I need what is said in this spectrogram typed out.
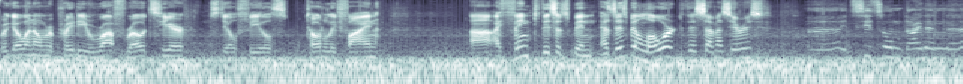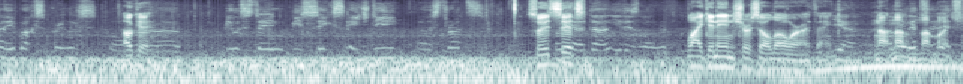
We're going over pretty rough roads here, still feels totally fine. Uh, I think this has been, has this been lowered, this 7 Series? It sits on Dinan uh, ABAC springs. Or, Okay. Uh, Bilstein B6 HD uh, struts. So it So sits yeah, that- it is lower. Like an inch or so lower, I think. Yeah. Not I not it's, not much. It's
